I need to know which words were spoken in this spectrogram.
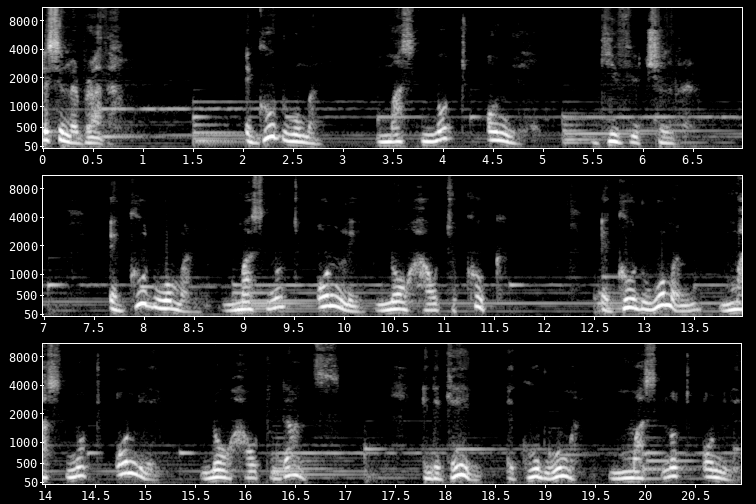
Listen, my brother. A good woman must not only give you children, a good woman must not only know how to cook, a good woman must not only know how to dance. And again, a good woman must not only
